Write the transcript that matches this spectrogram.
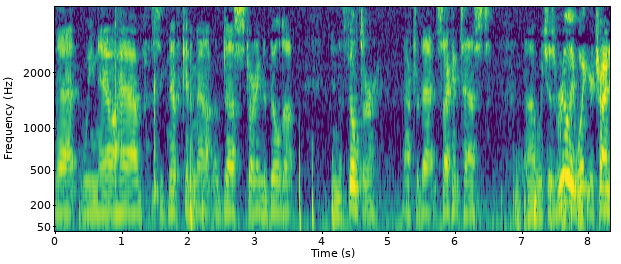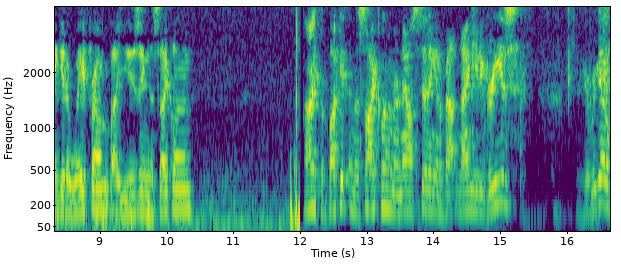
that we now have a significant amount of dust starting to build up in the filter after that second test, uh, which is really what you're trying to get away from by using the Cyclone. All right, the bucket and the Cyclone are now sitting at about 90 degrees. So here we go.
